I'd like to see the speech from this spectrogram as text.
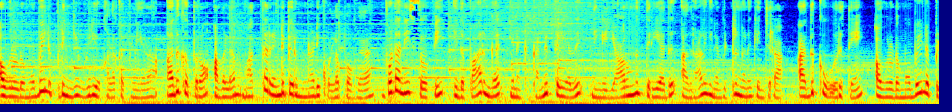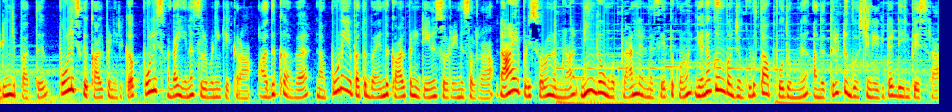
அவளோட மொபைல பிடுங்கி வீடியோ கால கட் பண்ணிடுறான் அதுக்கப்புறம் அவளை மத்த ரெண்டு பேர் முன்னாடி கொல்ல போக. உடனே சோஃபி இதை பாருங்க. எனக்கு கண்ணு தெரியாது. நீங்க யாருன்னு தெரியாது. அதனால என்னை விட்டுருங்கன்னு விடுங்கன்னு கெஞ்சுறா. அதுக்கு ஒருத்தன் அவளோட மொபைலை பிடுங்கி பார்த்து போலீஸ்க்கு கால் பண்ணியிருக்க போலீஸ் வந்தா என்ன சொல்லுவேன்னு கேட்கறான் அதுக்கு அவ நான் பூனையை பார்த்து பயந்து கால் பண்ணிட்டேன்னு சொல்றேன்னு சொல்றா. நான் இப்படி சொல்லணும்னா நீங்க உங்க பிளான்ல என்ன சேர்த்துக்கணும்? எனக்கும் கொஞ்சம் கொடுத்தா போதும்னு அந்த திருட்டு கோஷ்டிங்க கிட்ட டீல் பேசுறா.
